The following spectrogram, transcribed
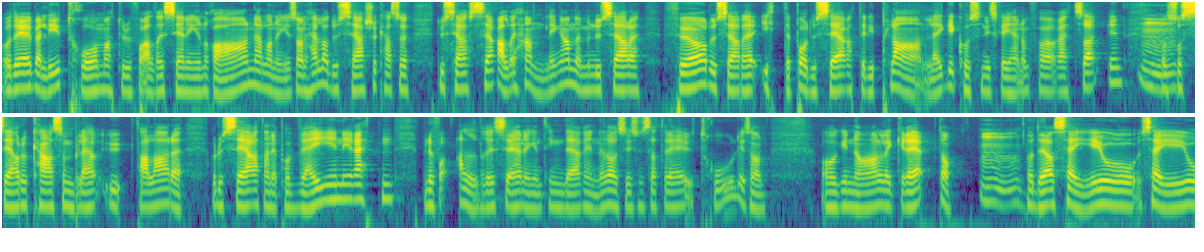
Og det er veldig i tråd med at du får aldri se noen ran eller noe sånt heller. Du ser hva Du ser, ser aldri handlingene, men du ser det før, du ser det etterpå. Du ser at de planlegger hvordan de skal gjennomføre rettssaken, og så ser du hva som blir utfallet av det. Og du ser at han er på vei inn i retten, men du får aldri se noen ting der inne. da, Så jeg syns at det er utrolig sånn originale grep, da. Og der sier jo, sier jo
